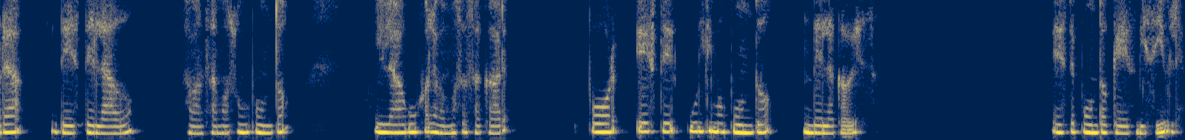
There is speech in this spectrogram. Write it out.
Ahora de este lado avanzamos un punto y la aguja la vamos a sacar por este último punto de la cabeza. Este punto que es visible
